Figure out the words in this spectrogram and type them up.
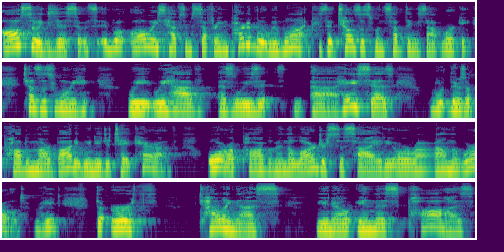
also exists. So it will always have some suffering. Part of what we want, because it tells us when something's not working. It tells us when we we we have, as Louise uh, Hayes says, there's a problem in our body we need to take care of, or a problem in the larger society or around the world. Right? The Earth telling us, you know, in this pause,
